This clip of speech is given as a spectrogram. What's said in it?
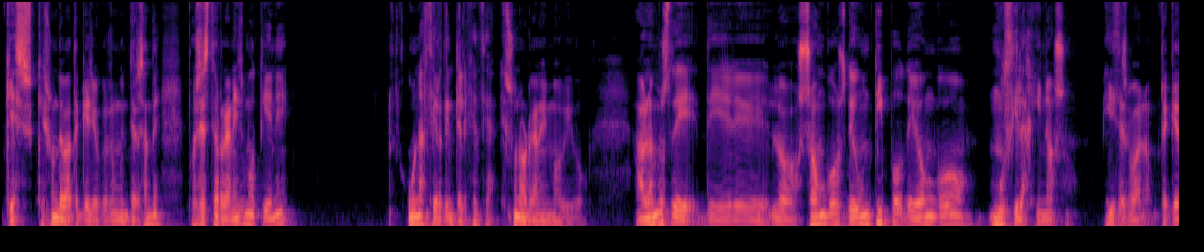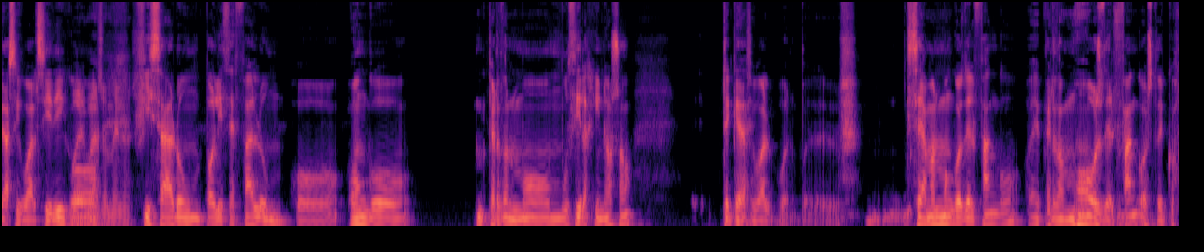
que, es, que es un debate que yo creo que es muy interesante, pues este organismo tiene una cierta inteligencia, es un organismo vivo. Hablamos de, de los hongos, de un tipo de hongo mucilaginoso. Y dices, bueno, te quedas igual si digo Pues más o menos. Physarum polycephalum o hongo, perdón, moho mucilaginoso, te quedas igual. Bueno, pues, se llaman mongos del fango, eh, perdón, mohos del fango, estoy con,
